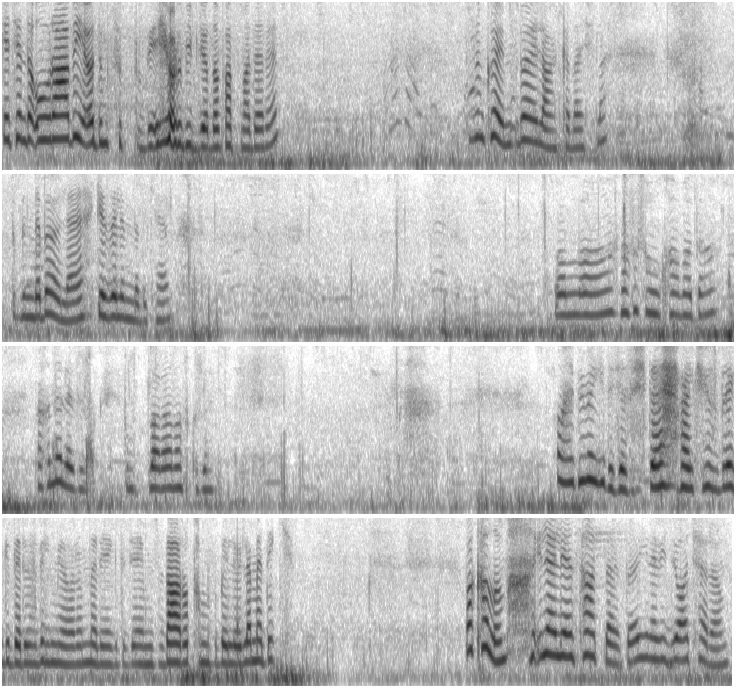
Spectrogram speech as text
Geçen de Uğur abi ödüm sıktı diyor videoda Fatma Deren. Bizim köyümüz böyle arkadaşlar. Bugün de böyle gezelim dedik hem. Vallahi nasıl soğuk havada. Bakın ne leziz bulutlara nasıl güzel. Ay BİM'e gideceğiz işte. Belki 101'e gideriz bilmiyorum nereye gideceğimizi. Daha rotamızı belirlemedik. Bakalım ilerleyen saatlerde yine video açarım.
